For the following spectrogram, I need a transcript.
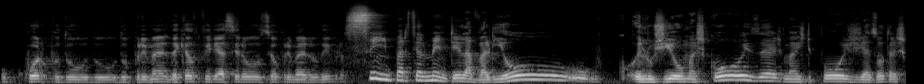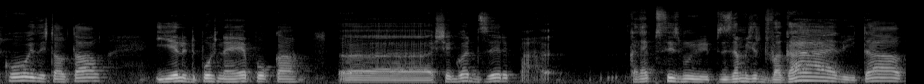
o corpo do, do, do primeiro, daquele que viria a ser o seu primeiro livro? Sim, parcialmente. Ele avaliou, elogiou umas coisas, mas depois as outras coisas, tal, tal. E ele depois, na época, ah, chegou a dizer, pá, calhar precisamos, precisamos ir devagar e tal.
